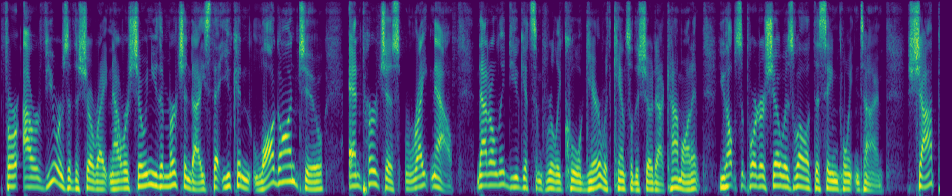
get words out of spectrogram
For our viewers of the show right now, we're showing you the merchandise that you can log on to and purchase right now. Not only do you get some really cool gear with cancelthisshow.com on it, you help support our show as well at the same point in time. Shop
